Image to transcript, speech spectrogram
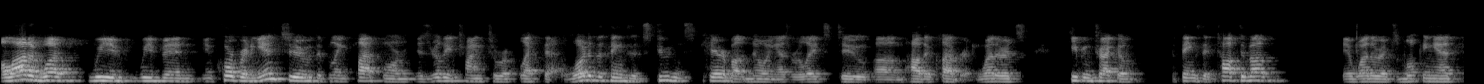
a lot of what we've we've been incorporating into the Blink platform is really trying to reflect that. What are the things that students care about knowing as relates to um, how they're collaborating, whether it's keeping track of the things they talked about, whether it's looking at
